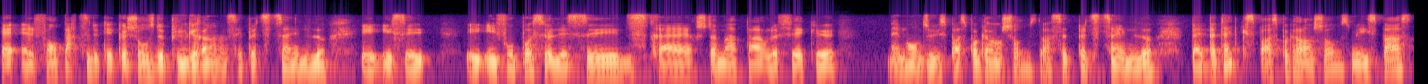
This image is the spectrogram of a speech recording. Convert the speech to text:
elles, font partie de quelque chose de plus grand, ces petites scènes-là. Et c'est et il faut pas se laisser distraire justement par le fait que mais mon Dieu, il se passe pas grand-chose dans cette petite scène-là. Ben, peut-être qu'il se passe pas grand-chose, mais il se passe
